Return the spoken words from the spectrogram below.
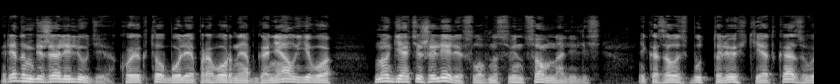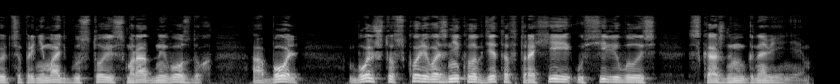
Рядом бежали люди. Кое-кто более проворный обгонял его. Ноги отяжелели, словно свинцом налились. и казалось, будто легкие отказываются принимать густой и смрадный воздух, а боль, боль, что вскоре возникла где-то в трахее, усиливалась с каждым мгновением.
